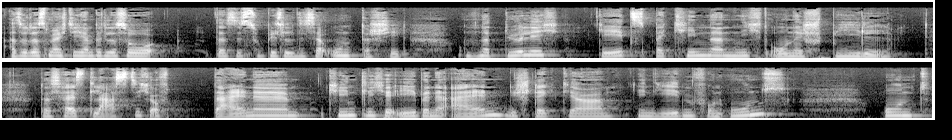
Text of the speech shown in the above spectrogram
Also das möchte ich ein bisschen so, das ist so ein bisschen dieser Unterschied. Und natürlich geht es bei Kindern nicht ohne Spiel. Das heißt, lass dich auf deine kindliche Ebene ein, die steckt ja in jedem von uns und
